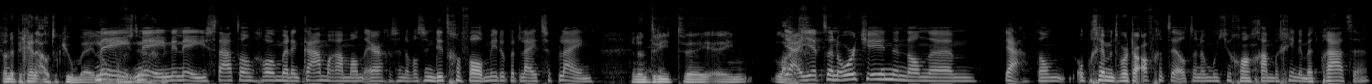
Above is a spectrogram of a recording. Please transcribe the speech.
Dan heb je geen autocue of Nee, nee, nee, nee. Je staat dan gewoon met een cameraman ergens. En dat was in dit geval midden op het Leidseplein. En dan 3, 2, 1, live. Ja, je hebt een oortje in en dan, ehm, ja, dan op een gegeven moment wordt er afgeteld. En dan moet je gewoon gaan beginnen met praten.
